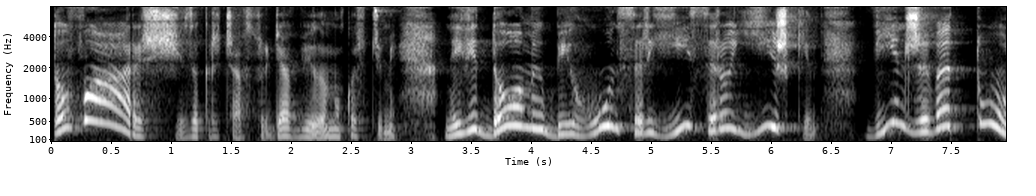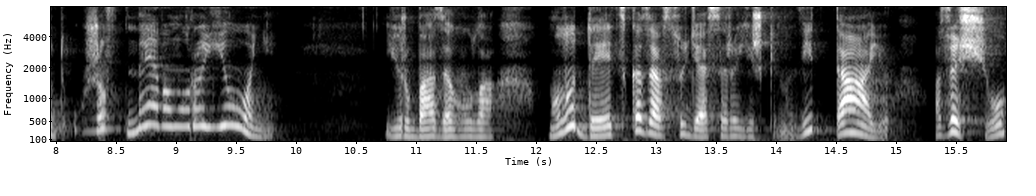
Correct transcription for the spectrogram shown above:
Товариші, закричав суддя в білому костюмі, невідомий бігун Сергій Сироїшкін. Він живе тут, у жовтневому районі. Юрба загула. Молодець, сказав суддя Сироїшкіну. Вітаю. А за що?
